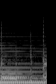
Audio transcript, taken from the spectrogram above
you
